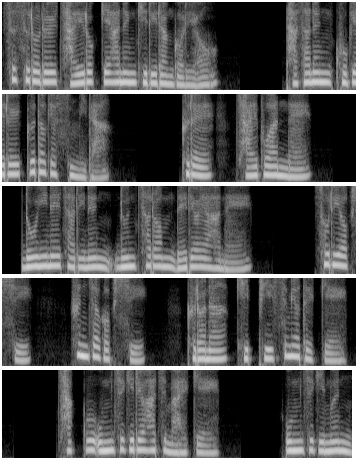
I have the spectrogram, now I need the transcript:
스스로를 자유롭게 하는 길이란 거리요. 다사는 고개를 끄덕였습니다. 그래, 잘 보았네. 노인의 자리는 눈처럼 내려야 하네. 소리 없이, 흔적 없이, 그러나 깊이 스며들게. 자꾸 움직이려 하지 말게. 움직임은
